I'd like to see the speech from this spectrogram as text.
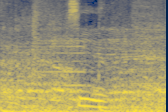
see you.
